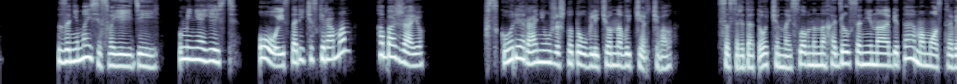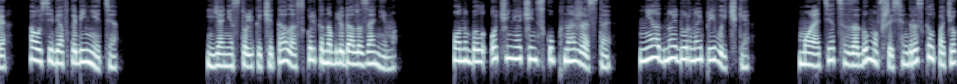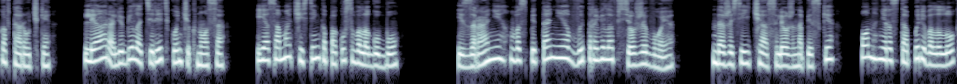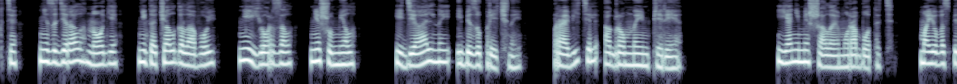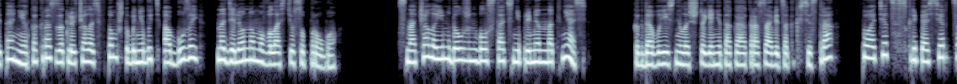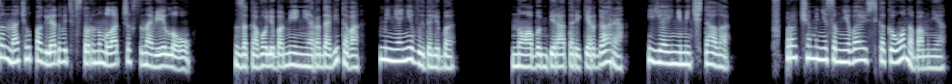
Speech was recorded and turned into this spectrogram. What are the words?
«Занимайся своей идеей. У меня есть... О, исторический роман? Обожаю». Вскоре Рани уже что-то увлеченно вычерчивал. сосредоточенный, словно находился не на обитаемом острове, а у себя в кабинете. Я не столько читала, сколько наблюдала за ним. Он был очень-очень скуп на жесты, ни одной дурной привычки. Мой отец, задумавшись, грыз колпачок авторучки. Лиара любила тереть кончик носа. Я сама частенько покусывала губу. Из рани воспитание вытравило все живое. Даже сейчас, лежа на песке, он не растопыривал локти, не задирал ноги, не качал головой, не ёрзал, не шумел. Идеальный и безупречный. Правитель огромной империи. Я не мешала ему работать. Мое воспитание как раз заключалось в том, чтобы не быть обузой, наделенному властью супругу. Сначала им должен был стать непременно князь. Когда выяснилось, что я не такая красавица, как сестра, то отец, скрипя сердце, начал поглядывать в сторону младших сыновей Лоу. За кого-либо менее родовитого меня не выдали бы. Но об императоре Кергара я и не мечтала. Впрочем, не сомневаюсь, как и он обо мне.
